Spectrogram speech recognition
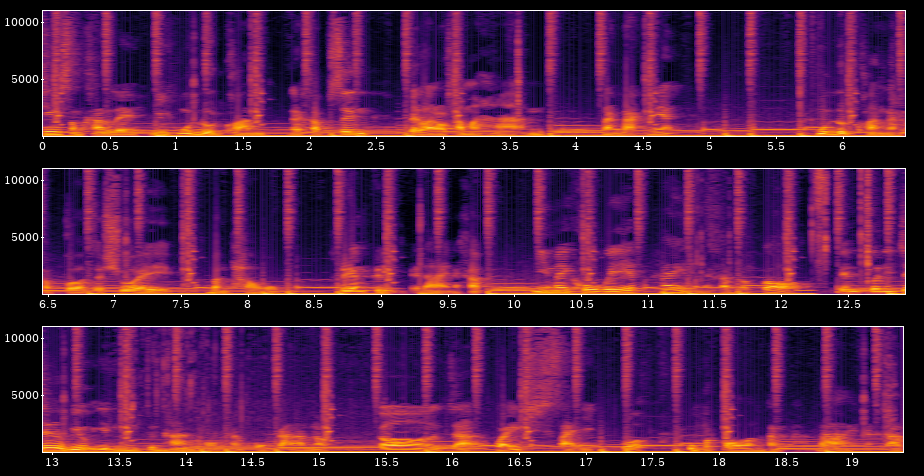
ที่สำคัญเลยมีฮูดดูดควันนะครับ ซึ่งเวลาเราทำอาหารหนักๆเนี่ยฮูดดูดควันนะครับก็จะช่วยบรรเทาเรื่องกลิ่นไปได้นะครับ มีไมโครเวฟให้นะครับ แล้วก็เป็นเฟอร์นิเจอร์บิวอินพื้นฐานของทางโครงการเนาะก็จะไว้ใส่พวกอุปกรณ์ต่างๆได้นะครับ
